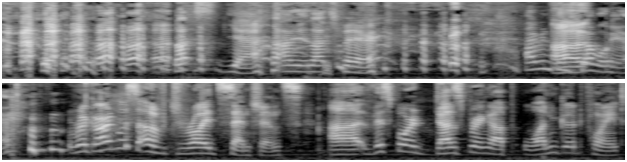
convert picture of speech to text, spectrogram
That's yeah. I mean that's fair. I'm in some Uh, trouble here. Regardless of droid sentience, uh, this board does bring up one good point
